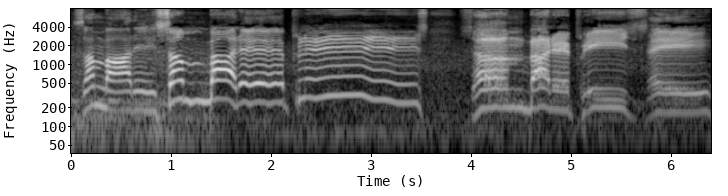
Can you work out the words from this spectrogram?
Somebody, somebody, please. Somebody, please say,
